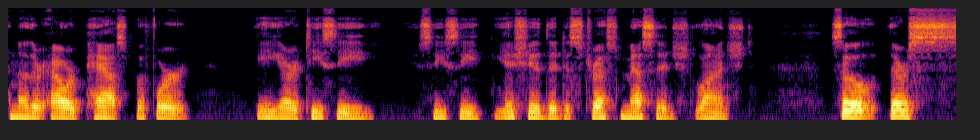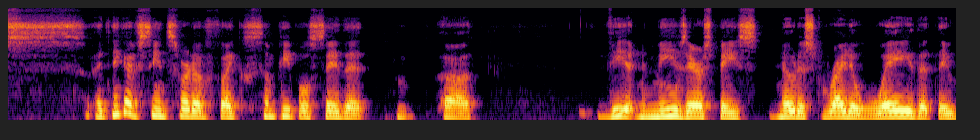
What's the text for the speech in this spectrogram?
another hour passed before ERTC CC issued the distress message launched. So there's, I think I've seen sort of like some people say that uh, Vietnamese airspace noticed right away that they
